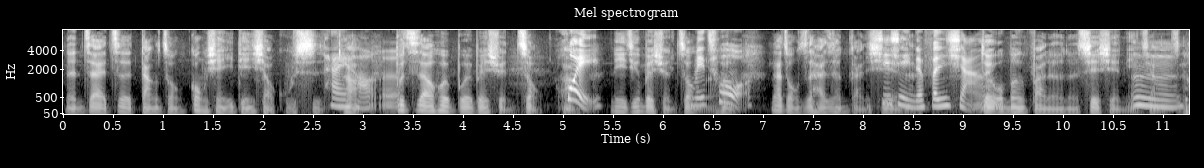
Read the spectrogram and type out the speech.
能在这当中贡献一点小故事，太好了，不知道会不会被选中。会、啊，你已经被选中了，没错。那总之还是很感谢，谢谢你的分享。对我们反而呢，谢谢你这样子。嗯、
